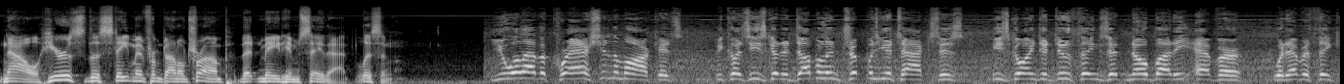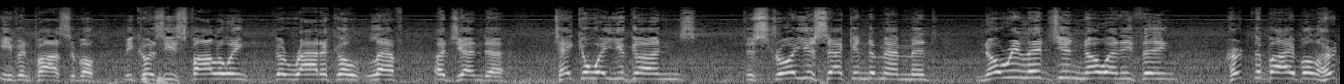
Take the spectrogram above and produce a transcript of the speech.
Now, here's the statement from Donald Trump that made him say that. Listen. You will have a crash in the markets because he's going to double and triple your taxes. He's going to do things that nobody ever would ever think even possible because he's following the radical left agenda. Take away your guns, destroy your Second Amendment, no religion, no anything, hurt the Bible, hurt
